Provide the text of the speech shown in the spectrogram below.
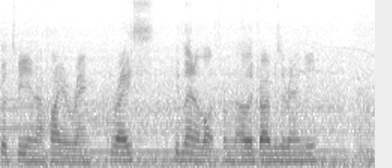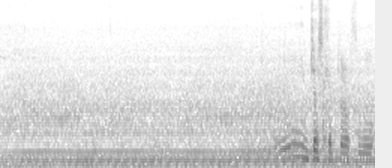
good to be in a higher rank race. You learn a lot from the other drivers around you. Ooh, just kept it off the wall.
